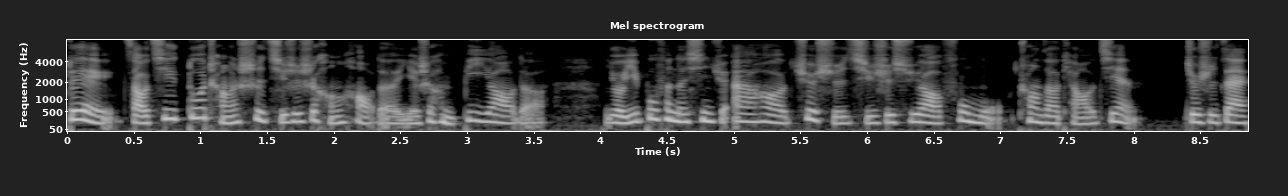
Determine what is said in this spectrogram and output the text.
对，早期多尝试其实是很好的，也是很必要的。有一部分的兴趣爱好确实其实需要父母创造条件，就是在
